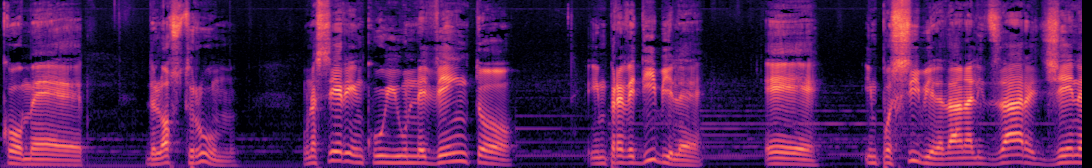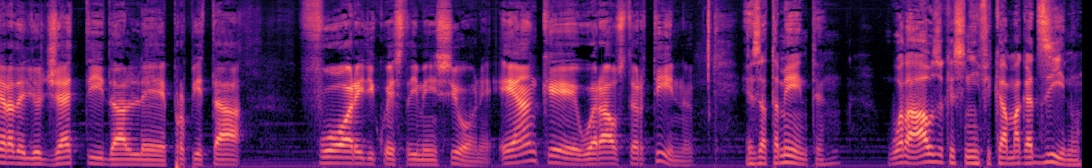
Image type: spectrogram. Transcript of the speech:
come The Lost Room, una serie in cui un evento imprevedibile e impossibile da analizzare genera degli oggetti dalle proprietà fuori di questa dimensione. E anche Warehouse 13 Esattamente. Warehouse che significa magazzino,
